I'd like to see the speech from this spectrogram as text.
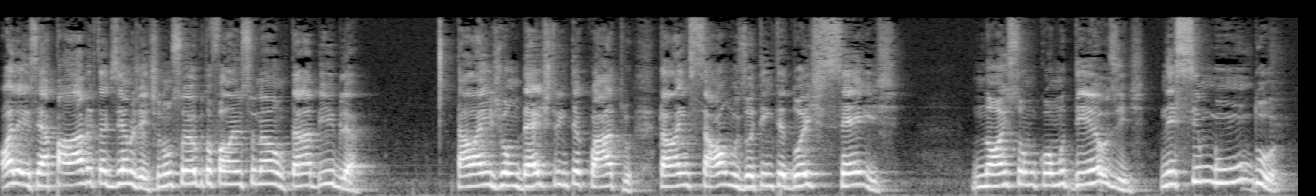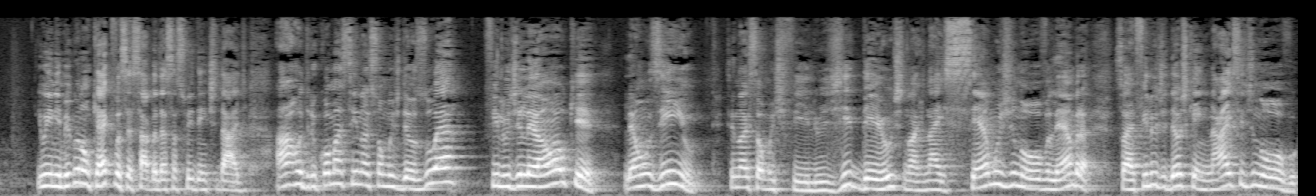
Olha isso, é a palavra que está dizendo, gente. Não sou eu que estou falando isso, não. Está na Bíblia. Está lá em João 10, 34. Está lá em Salmos 82, 6. Nós somos como deuses nesse mundo. E o inimigo não quer que você saiba dessa sua identidade. Ah, Rodrigo, como assim nós somos deuses? Ué, filho de leão é o quê? Leãozinho. Se nós somos filhos de Deus, nós nascemos de novo, lembra? Só é filho de Deus quem nasce de novo,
